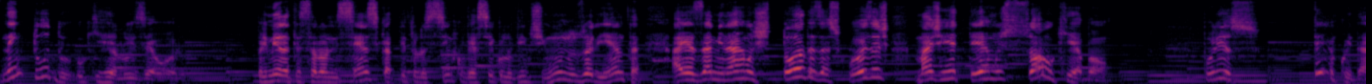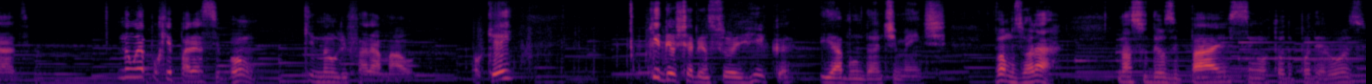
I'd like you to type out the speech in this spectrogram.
Nem tudo o que reluz é ouro. 1 Tessalonicenses, capítulo 5, versículo 21, nos orienta a examinarmos todas as coisas, mas retermos só o que é bom. Por isso, tenha cuidado. Não é porque parece bom que não lhe fará mal, ok? Que Deus te abençoe rica e abundantemente. Vamos orar? Nosso Deus e Pai, Senhor Todo-Poderoso,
